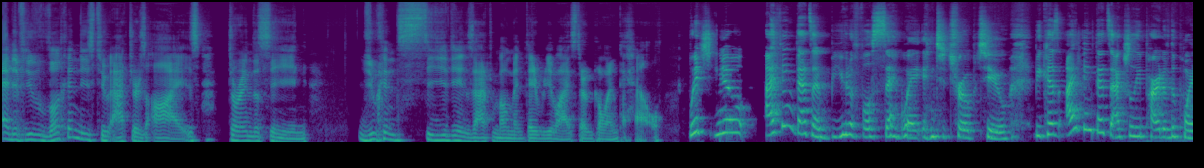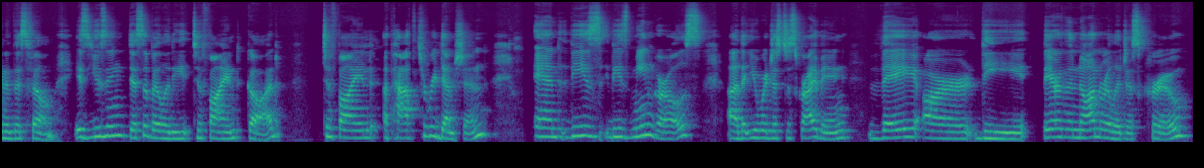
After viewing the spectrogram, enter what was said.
and if you look in these two actors' eyes during the scene, you can see the exact moment they realize they're going to hell. Which, you know, I think that's a beautiful segue into trope two, because I think that's actually part of the point of this film is using disability to find God, to find a path to redemption. And these these mean girls uh, that you were just describing, they are the they are the non-religious crew.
